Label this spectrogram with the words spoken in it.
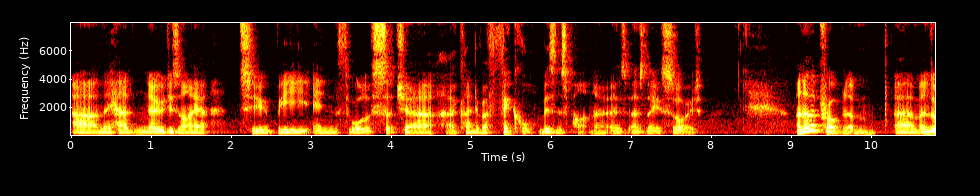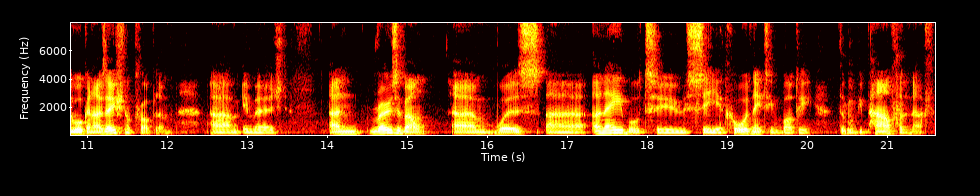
Uh, and they had no desire to be in the thrall of such a, a, kind of a fickle business partner as, as they saw it. Another problem, um, another organizational problem, um, emerged, and Roosevelt um, was uh, unable to see a coordinating body that would be powerful enough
